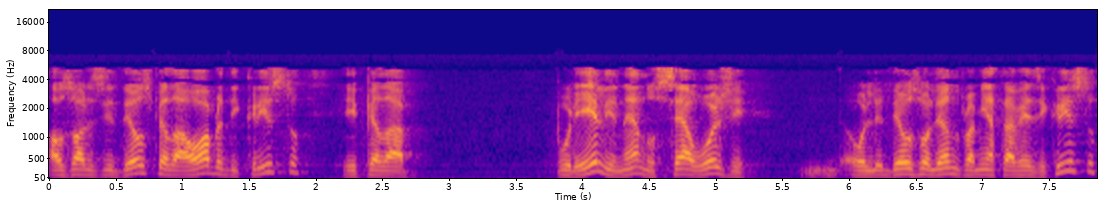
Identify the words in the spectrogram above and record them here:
aos olhos de Deus, pela obra de Cristo e pela por Ele, né, no céu hoje, Deus olhando para mim através de Cristo,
